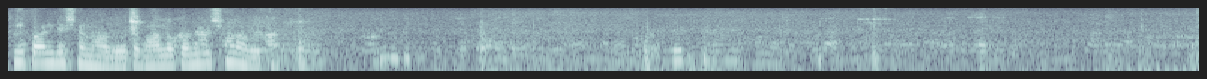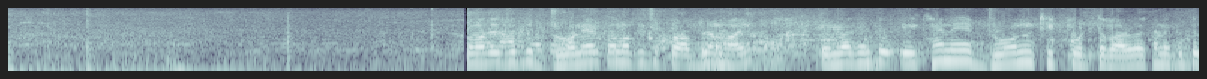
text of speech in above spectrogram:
কি কন্ডিশন হবে? এটা ভালো কন্ডিশন হবে তোমাদের যদি ড্রোনের কোনো কিছু প্রবলেম হয়, তোমরা কিন্তু এখানে ড্রোন ঠিক করতে পারো। এখানে কিন্তু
